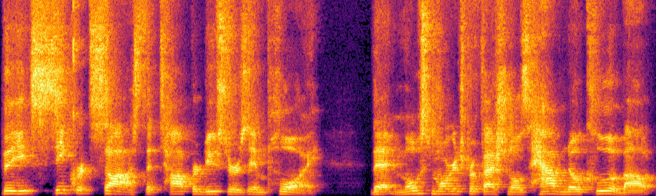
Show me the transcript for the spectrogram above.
the secret sauce that top producers employ that most mortgage professionals have no clue about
